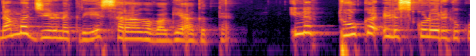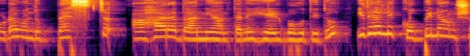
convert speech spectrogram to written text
ನಮ್ಮ ಜೀರ್ಣಕ್ರಿಯೆ ಸರಾಗವಾಗಿ ಆಗುತ್ತೆ. ಇನ್ನು ತೂಕ ಇಳಿಸ್ಕೊಳ್ಳೋರಿಗೂ ಕೂಡ ಒಂದು ಬೆಸ್ಟ್ ಆಹಾರ ಧಾನ್ಯ ಅಂತಾನೆ ಹೇಳಬಹುದಿದು. ಇದರಲ್ಲಿ ಕೊಬ್ಬಿನ ಅಂಶ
